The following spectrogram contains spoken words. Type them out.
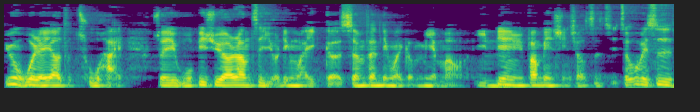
因为我为了要出海，所以我必须要让自己有另外一个身份、另外一个面貌，以便于方便行销自己。这会不会是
